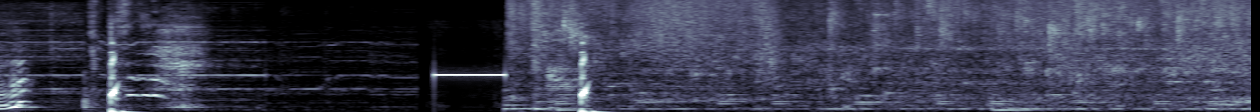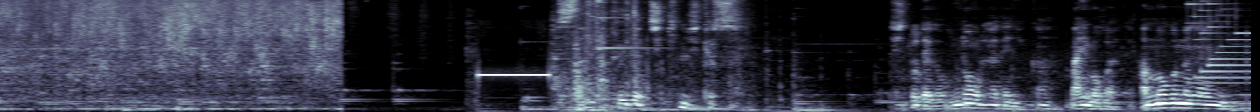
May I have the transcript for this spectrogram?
뭐야? 아싸 드디어 치킨을 시켰어. 대신 또 내가 운동을 해야 되니까 많이 먹어야 돼안 먹으면 은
